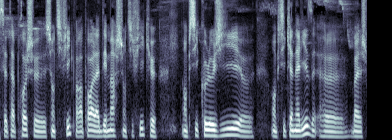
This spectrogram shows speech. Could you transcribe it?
cette approche euh, scientifique, par rapport à la démarche scientifique euh, en psychologie, euh, en psychanalyse bah, je,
